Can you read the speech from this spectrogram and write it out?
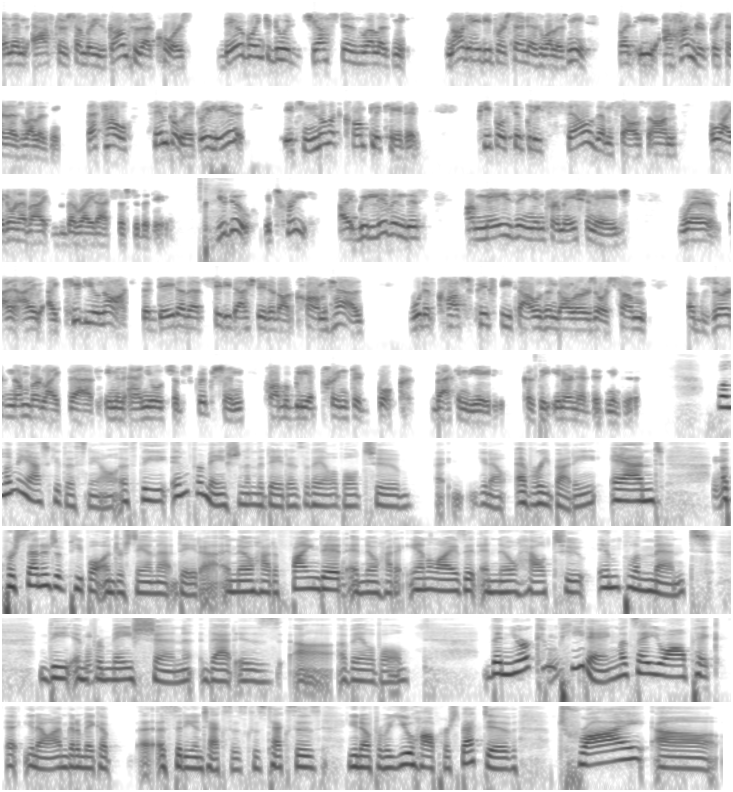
And then after somebody's gone through that course, they're going to do it just as well as me. Not 80% as well as me, but 100% as well as me. That's how simple it really is. It's not complicated. People simply sell themselves on oh, I don't have the right access to the data. You do. It's free. I, we live in this amazing information age where I, I, I kid you not, the data that city-data.com has would have cost $50,000 or some absurd number like that in an annual subscription, probably a printed book back in the 80s because the internet didn't exist. Well, let me ask you this, Neal. If the information and the data is available to you know, everybody. And mm-hmm. a percentage of people understand that data and know how to find it mm-hmm. and know how to analyze it and know how to implement the mm-hmm. information that is uh, available. Then you're competing. Let's say you all pick, uh, you know, I'm going to make up a city in Texas because Texas, you know, from a U-Haul perspective, try uh,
